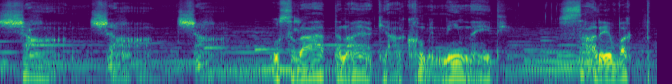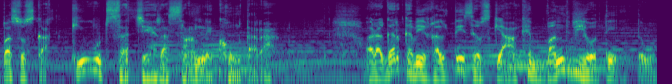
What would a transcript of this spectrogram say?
शांत शांत शांत उस रात अनाया की आँखों में नींद नहीं थी। सारे वक्त बस उसका क्यूट सा चेहरा सामने घूमता रहा। और अगर कभी गलती से उसकी आँखें बंद भी होती तो वो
